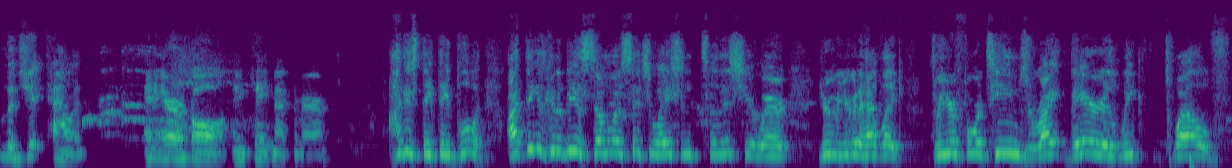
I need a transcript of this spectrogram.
legit talent and Erick All and Cade McNamara. I just think they blew it. I think it's going to be a similar situation to this year, where you're you're going to have like three or four teams right there in week twelve.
